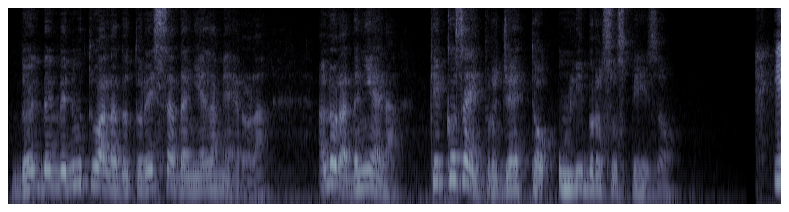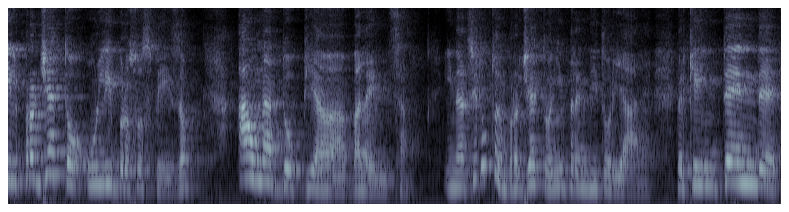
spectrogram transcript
Do il benvenuto alla dottoressa Daniela Merola. Allora, Daniela, che cos'è il progetto Un libro sospeso? Il progetto Un libro sospeso ha una doppia valenza. Innanzitutto è un progetto imprenditoriale perché intende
